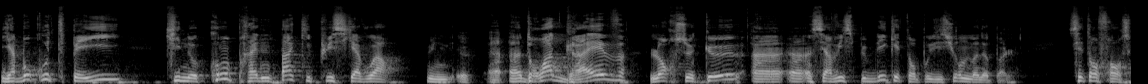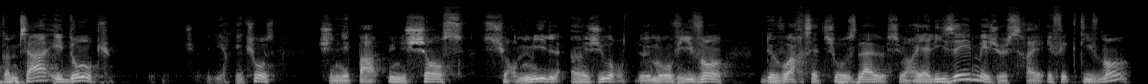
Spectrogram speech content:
Il y a beaucoup de pays qui ne comprennent pas qu'il puisse y avoir euh, un, droit de grève lorsque un, service public est en position de monopole. C'est en France comme ça, et donc, je vais dire quelque chose, je n'ai pas une chance sur mille un jour de mon vivant de voir cette chose-là se réaliser, mais je serais effectivement,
